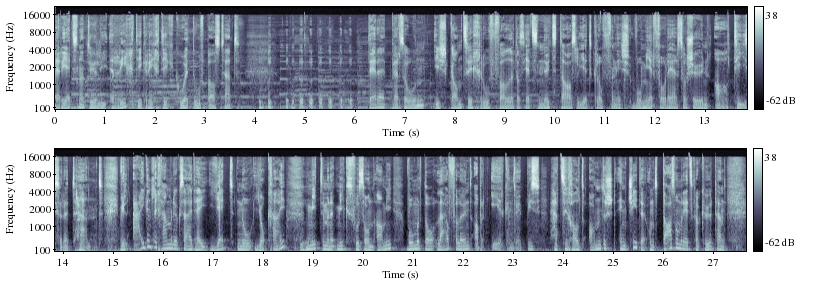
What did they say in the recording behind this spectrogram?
Wer jetzt natürlich richtig, richtig gut aufgepasst hat, dieser Person ist ganz sicher aufgefallen, dass jetzt nicht das Lied gelaufen ist, wo wir vorher so schön anteasert haben. Weil eigentlich haben wir ja gesagt, hey, jetzt noch Yokai mit einem Mix von Son Ami, wo wir hier laufen lassen, aber irgendetwas hat sich halt anders entschieden. Und das, was wir jetzt gerade gehört haben,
